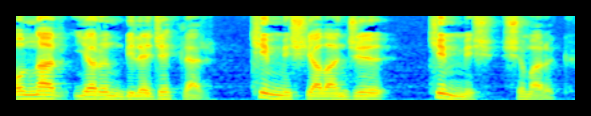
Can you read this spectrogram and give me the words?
Onlar yarın bilecekler kimmiş yalancı, kimmiş şımarık.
